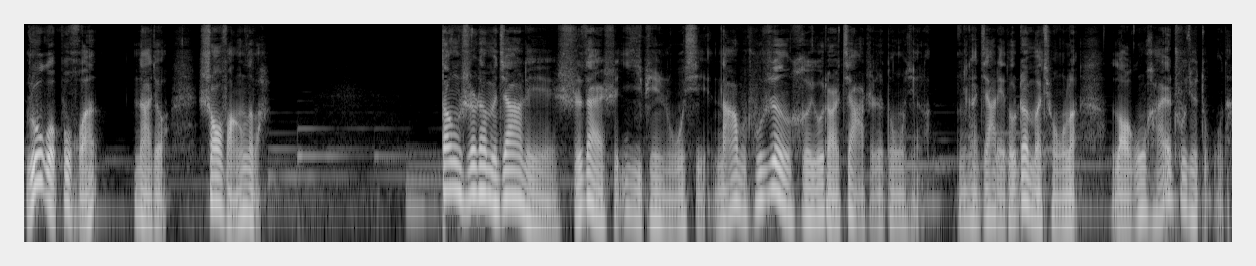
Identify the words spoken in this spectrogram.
如果不还，那就烧房子吧。当时他们家里实在是一贫如洗，拿不出任何有点价值的东西了。你看家里都这么穷了，老公还出去赌呢。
